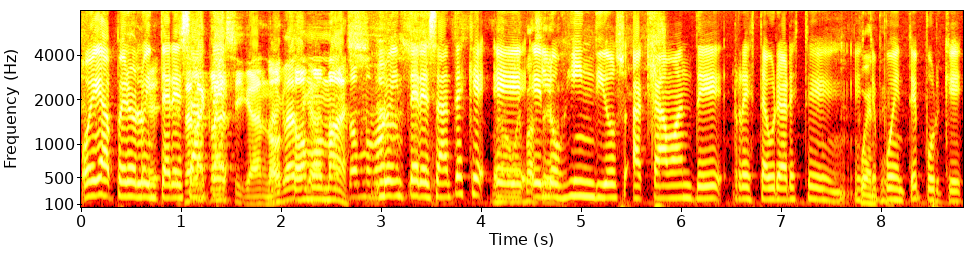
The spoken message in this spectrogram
Oiga, pero lo Esa es la interesante... clásica, no La clásica, tomo no más. tomo más. Lo interesante es que eh, eh, los indios acaban de restaurar este, este puente. Puente. porque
